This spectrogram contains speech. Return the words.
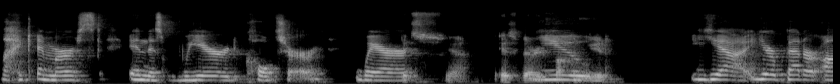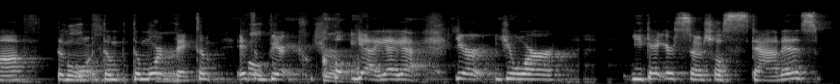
like immersed in this weird culture where it's yeah, it's very you, weird. Yeah, you're better off the more the, the more sure. victim it's very sure. yeah yeah yeah your your you get your social status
